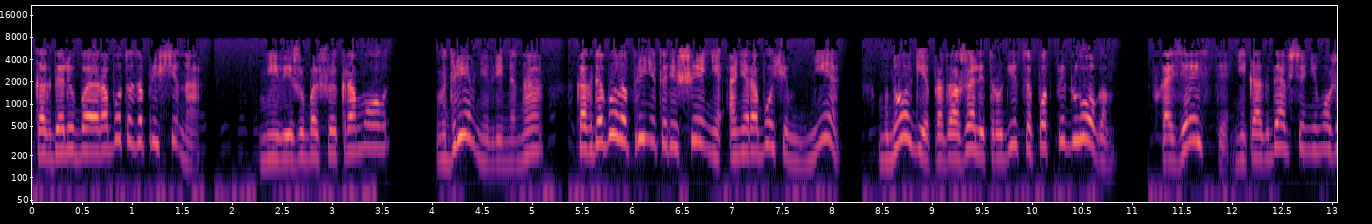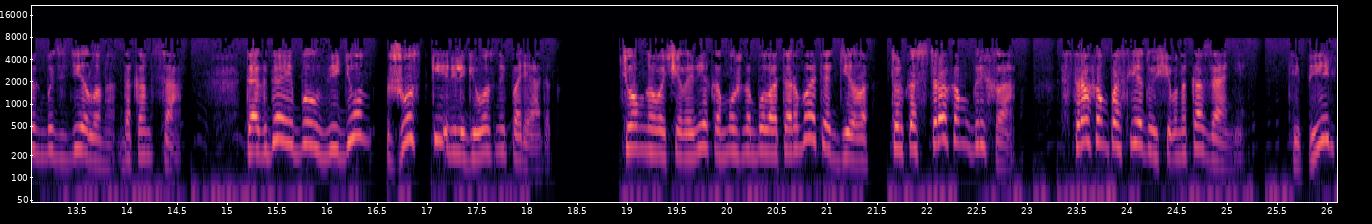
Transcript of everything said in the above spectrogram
когда любая работа запрещена. Не вижу большой крамолы. В древние времена, когда было принято решение о нерабочем дне, многие продолжали трудиться под предлогом, в хозяйстве никогда все не может быть сделано до конца. Тогда и был введен жесткий религиозный порядок. Темного человека можно было оторвать от дела только страхом греха, страхом последующего наказания. Теперь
